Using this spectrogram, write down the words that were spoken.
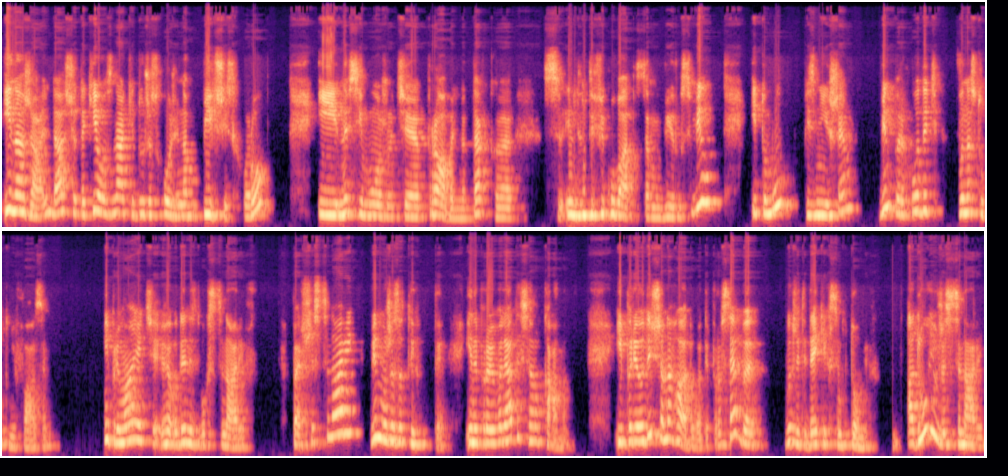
І, на жаль, да, що такі ознаки дуже схожі на більшість хвороб, і не всі можуть е, правильно так, е, ідентифікувати саме вірус ВІЛ, і тому пізніше він переходить в наступні фази. І приймають е, один із двох сценаріїв. Перший сценарій він може затихнути і не проявлятися роками, і періодично нагадувати про себе вигляді деяких симптомів. А другий вже сценарій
